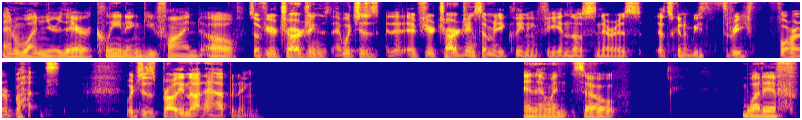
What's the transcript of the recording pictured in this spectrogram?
And when you're there cleaning, you find, oh, So if you're charging, which is if you're charging somebody a cleaning fee in those scenarios, it's going to be three, four hundred bucks, which is probably not happening. and then when, so what if,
